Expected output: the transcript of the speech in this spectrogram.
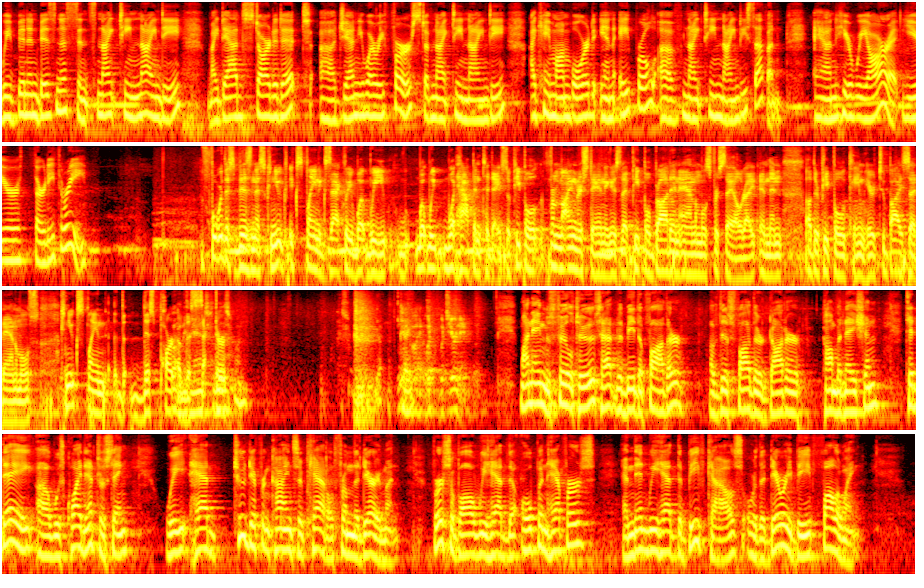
We've been in business since 1990. My dad started it uh, January 1st of 1990. I came on board in April of 1997, and here we are at year 33 for this business, can you explain exactly what we what we what happened today? So people, from my understanding, is that people brought in animals for sale, right, and then other people came here to buy said animals. Can you explain th- this part of the sector? Okay. Yeah, what, what's your name? My name is Phil Tews. Happen to be the father of this father-daughter combination. Today uh, was quite interesting. We had two different kinds of cattle from the dairymen. First of all, we had the open heifers, and then we had the beef cows or the dairy beef following.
